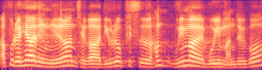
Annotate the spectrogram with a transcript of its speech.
앞으로 해야 될 일은 제가 LibreOffice 한국 우리말 모임 만들고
